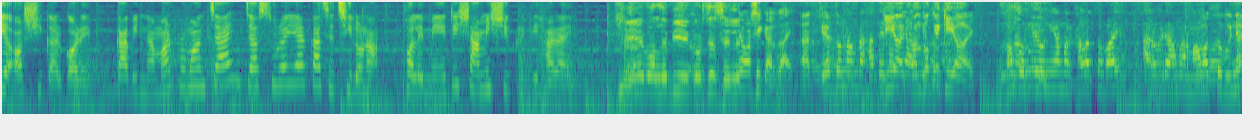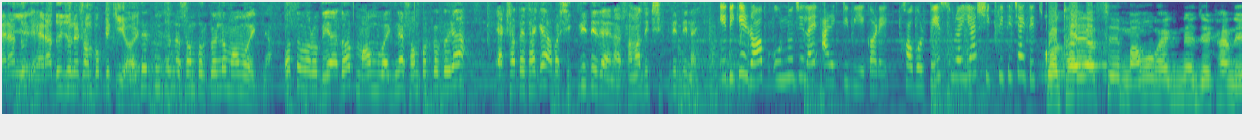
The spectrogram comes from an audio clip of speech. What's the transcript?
বিয়ে অস্বীকার করে। কাবিন নামার প্রমাণ চায় যা সুরাইয়ার কাছে ছিল না ফলে মেয়েটি স্বামীর স্বীকৃতি হারায়। মেয়ে বলে বিয়ে করছে ছেলে অস্বীকার যায়। এর জন্য আমরা হাতে কি হয়? সম্পর্কে কি হয়? সম্পর্কে উনি আমার খালাতো ভাই আর ওইটা আমার মামাতো বোন। হেরা হেরা দুজনের সম্পর্কে কি হয়? এদের দুজনের সম্পর্ক হলো মামু কত বড় বেয়াদব মামু সম্পর্ক কইরা একসাথে থাকে আবার স্বীকৃতি দেয় না সামাজিক স্বীকৃতি নাই। এদিকে রব অন্য জেলায় আরেকটি বিয়ে করে। খবর পেয়ে সুরাইয়া স্বীকৃতি চাইতে কথায় আছে মামু ভাগ্নে যেখানে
